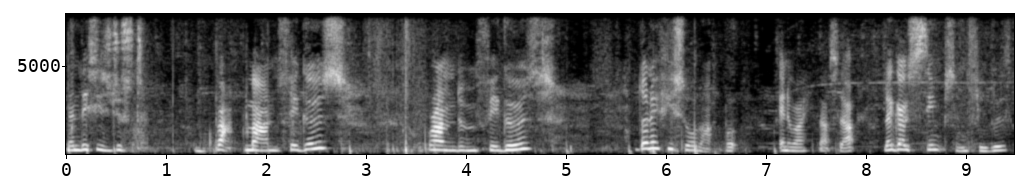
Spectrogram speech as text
Then this is just Batman figures, random figures. I don't know if you saw that, but anyway, that's that. Lego Simpson figures,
